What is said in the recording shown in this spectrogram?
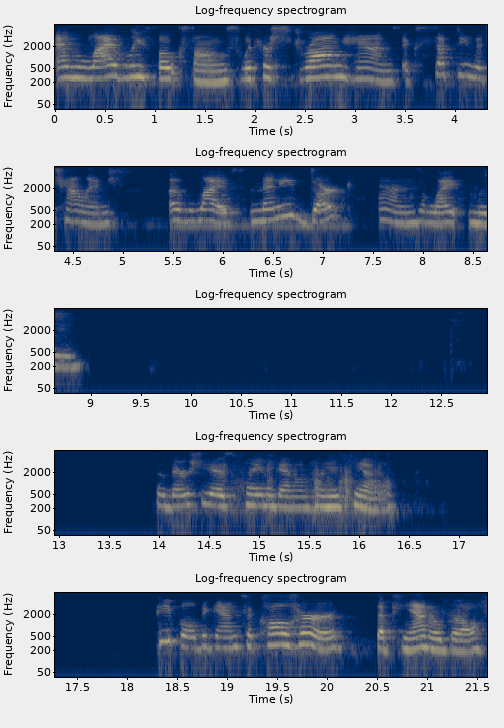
and lively folk songs with her strong hands accepting the challenge of life's many dark and light moods. So there she is playing again on her new piano. People began to call her the piano girl.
